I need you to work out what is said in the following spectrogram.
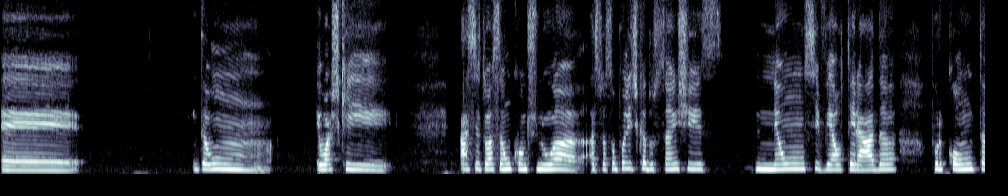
É... Então, eu acho que a situação continua, a situação política do Sanches não se vê alterada por conta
